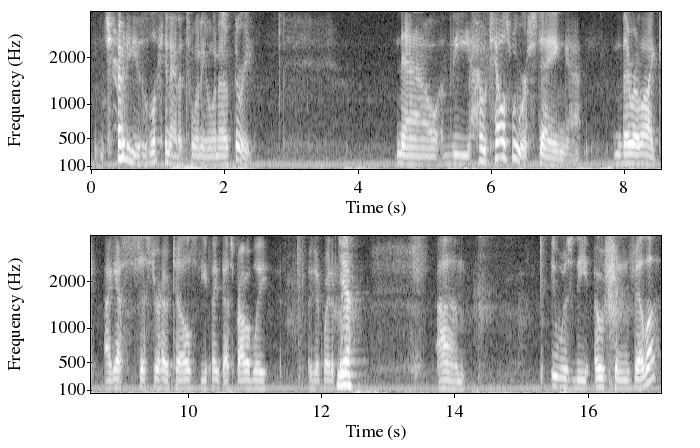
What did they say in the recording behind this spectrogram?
Jody is looking at a 2103. Now, the hotels we were staying at, they were like, I guess, sister hotels. Do you think that's probably a good way to put it? Yeah. Um, it was the Ocean Villa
